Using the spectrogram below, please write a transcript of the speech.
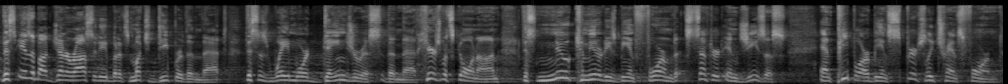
This is about generosity, but it's much deeper than that. This is way more dangerous than that. Here's what's going on this new community is being formed centered in Jesus, and people are being spiritually transformed.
